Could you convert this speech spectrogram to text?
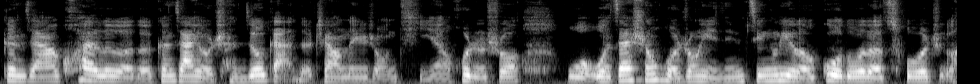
更加快乐的、更加有成就感的这样的一种体验。或者说，我我在生活中已经经历了过多的挫折，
